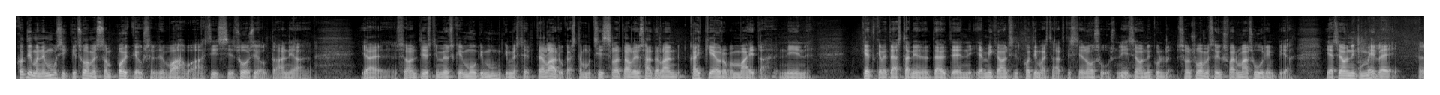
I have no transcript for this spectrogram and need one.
kotimainen musiikki Suomessa on poikkeuksellisen vahvaa, siis suosioltaan ja, ja se on tietysti myöskin muunkin, muunkin mielestä laadukasta, mutta siis sillä tavalla, jos ajatellaan kaikki Euroopan maita, niin ketkä vetää stadionita täyteen ja mikä on sitten kotimaisten artistien osuus, niin se on, niin kuin, se on Suomessa yksi varmaan suurimpia. Ja se on niin kuin meille, äh,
